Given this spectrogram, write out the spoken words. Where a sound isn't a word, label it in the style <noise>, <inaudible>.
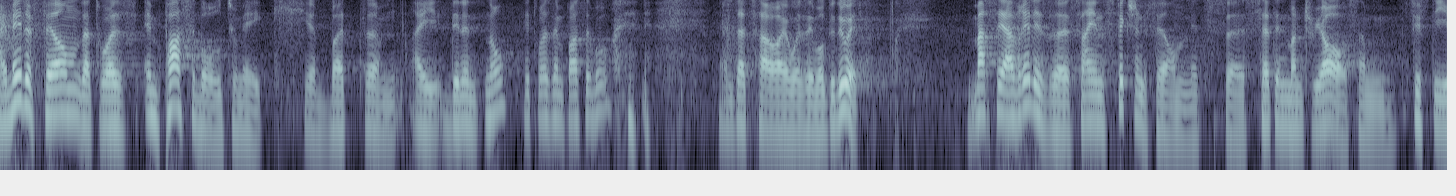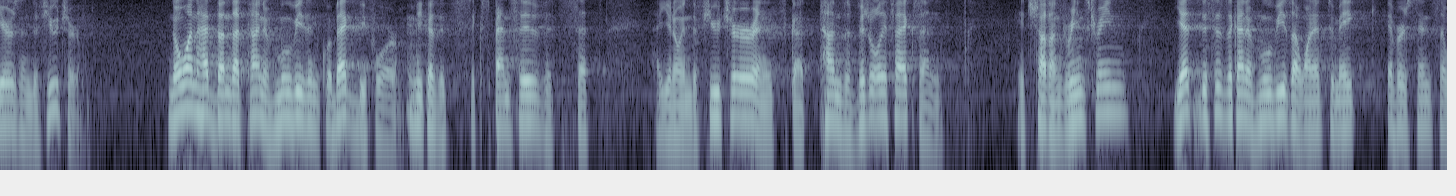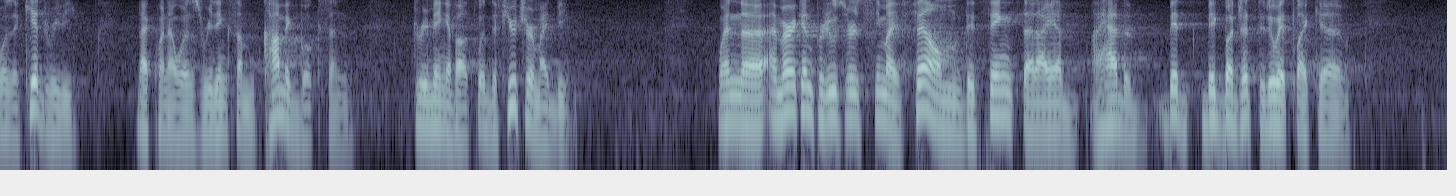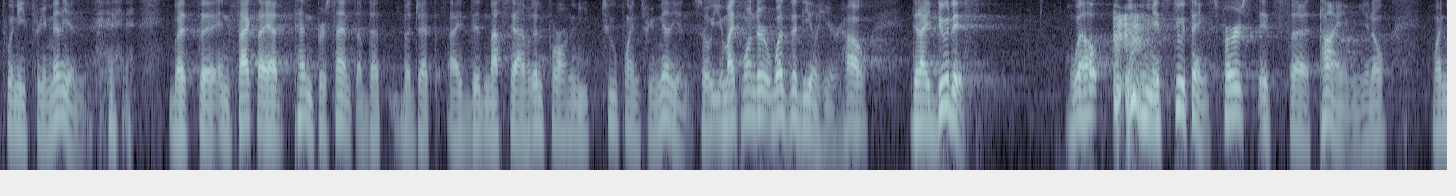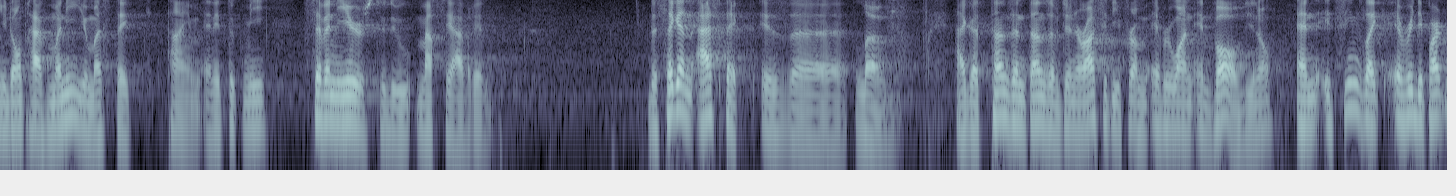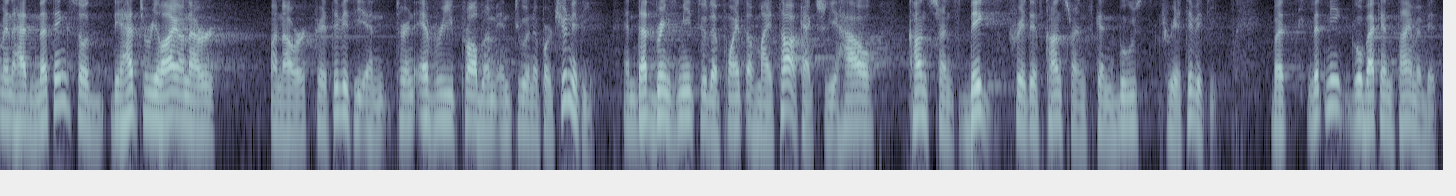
I made a film that was impossible to make, but um, I didn't know it was impossible, <laughs> and that's how I was able to do it. Mars et Avril is a science fiction film. It's uh, set in Montreal, some 50 years in the future. No one had done that kind of movies in Quebec before because it's expensive, it's set you know, in the future, and it's got tons of visual effects, and it's shot on green screen. Yet this is the kind of movies I wanted to make ever since I was a kid, really back when I was reading some comic books and dreaming about what the future might be. When uh, American producers see my film, they think that I, have, I had a big, big budget to do it, like uh, 23 million. <laughs> but uh, in fact, I had 10% of that budget. I did Mars et Avril for only 2.3 million. So you might wonder, what's the deal here? How did I do this? Well, <clears throat> it's two things. First, it's uh, time, you know. When you don't have money, you must take time, and it took me seven years to do Mars et Avril. The second aspect is uh, love. I got tons and tons of generosity from everyone involved, you know, and it seems like every department had nothing, so they had to rely on our, on our creativity and turn every problem into an opportunity. And that brings me to the point of my talk, actually, how constraints, big creative constraints, can boost creativity. But let me go back in time a bit.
